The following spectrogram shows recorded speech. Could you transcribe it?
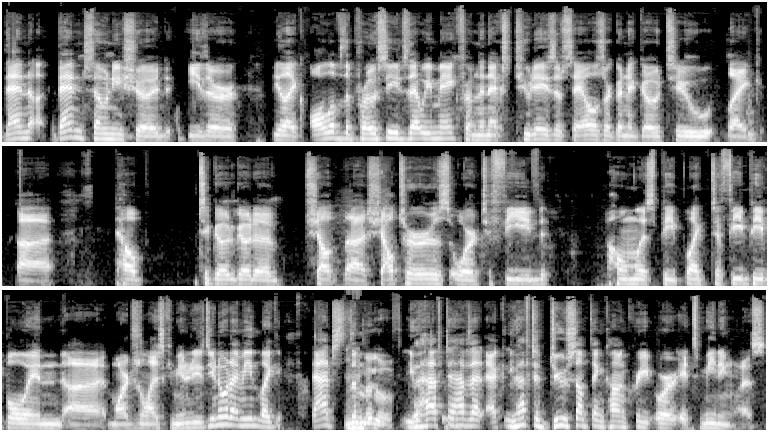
then then sony should either be like all of the proceeds that we make from the next two days of sales are going to go to like uh help to go go to shel- uh, shelters or to feed homeless people like to feed people in uh, marginalized communities you know what i mean like that's the Mhm. move you have to have that ec- you have to do something concrete or it's meaningless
